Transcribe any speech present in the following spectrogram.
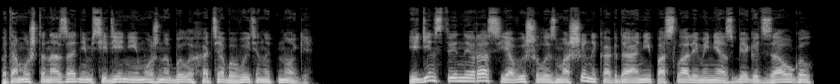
потому что на заднем сидении можно было хотя бы вытянуть ноги. Единственный раз я вышел из машины, когда они послали меня сбегать за угол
